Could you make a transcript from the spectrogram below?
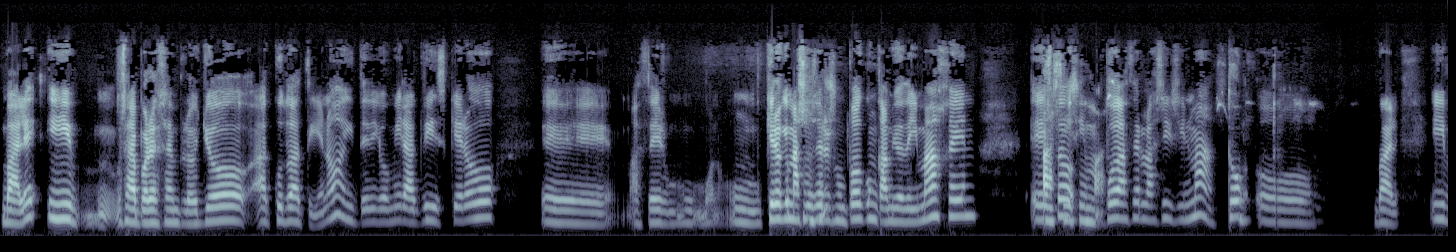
Vale, y, o sea, por ejemplo, yo acudo a ti, ¿no? Y te digo, mira, Cris, quiero eh, hacer, bueno, quiero que me asesores un poco, un cambio de imagen. así sin más. ¿Puedo hacerlo así sin más? Tú... Vale. Y,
